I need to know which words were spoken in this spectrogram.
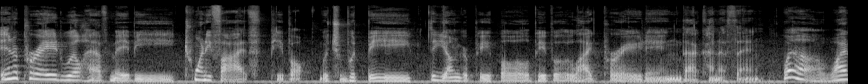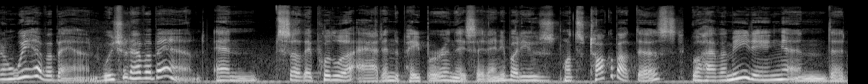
In a parade, we'll have maybe 25 people, which would be the younger people, people who like parading, that kind of thing. Well, why don't we have a band? We should have a band. And so they put a little ad in the paper and they said, anybody who wants to talk about this, we'll have a meeting. And the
